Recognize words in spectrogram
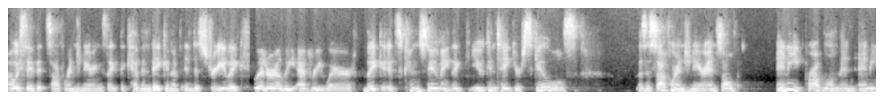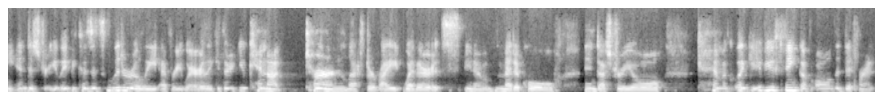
I always say that software engineering is like the Kevin Bacon of industry, like literally everywhere. Like it's consuming, like you can take your skills as a software engineer and solve any problem in any industry like, because it's literally everywhere. Like there, you cannot turn left or right whether it's you know medical industrial chemical like if you think of all the different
